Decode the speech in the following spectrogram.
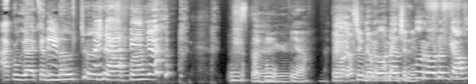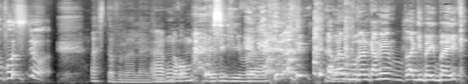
Aku gak kenal cuy siapa. Aku, ya. Terima kasih udah mau mention ya. buronan kampus cuk Astagfirullahaladzim. Aku nggak mau bahas. Jadi gimana? Karena hubungan kami lagi baik-baik.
